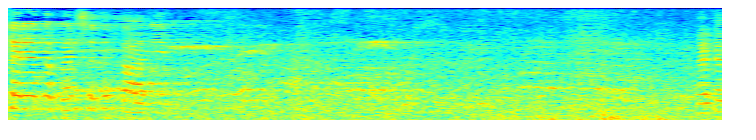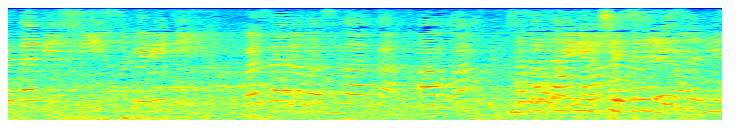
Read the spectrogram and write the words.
Запрошується татамі. На татамі 6 перебій. Базарова Злата Ака. На татамі 4 Сіра.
